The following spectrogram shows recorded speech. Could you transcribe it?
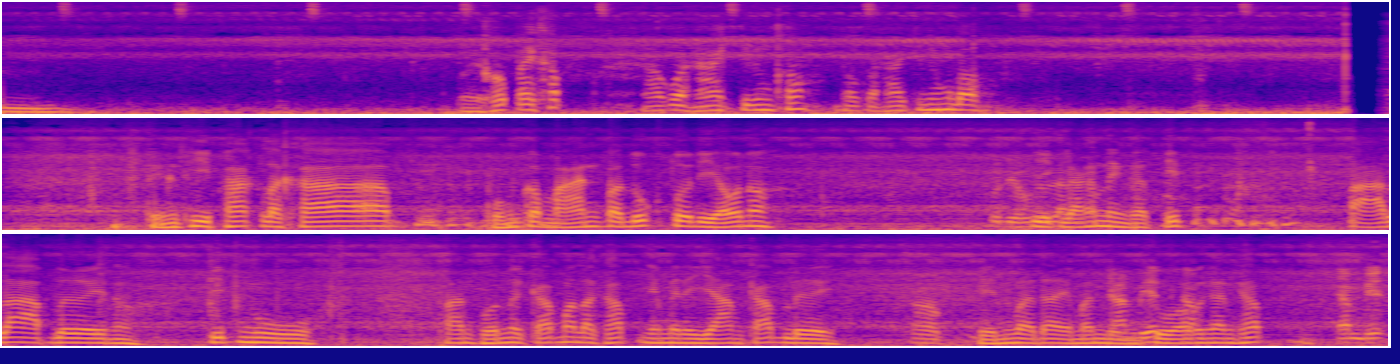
มปล่อยเขาไปครับ เราก็หากินของเขาเราก็หากินของเรา ถึงที่พักแล้วครับ ผมกับหมานปลาดุกตัวเดียวเนาะตัวเดียวอีกหลังหนึ่งกับติดป่าลาบเลยเนาะติดงูผ่านผลเลยกลับมาแล้วครับ ยังไม่ได้ยามกลับเลยครับเห็นว่าได้มันหนึ่งยามเบ็ดตัวครับเหมือนกันครับจำบิด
